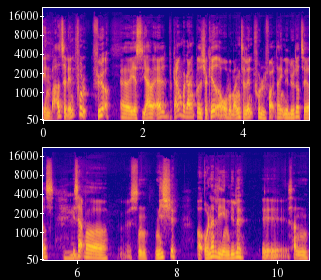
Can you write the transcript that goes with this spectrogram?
en meget talentfuld fyr. Øh, jeg, jeg er alt, gang på gang blevet chokeret over, hvor mange talentfulde folk, der egentlig lytter til os. Mm. Især hvor sådan niche og underlig en lille øh, sådan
